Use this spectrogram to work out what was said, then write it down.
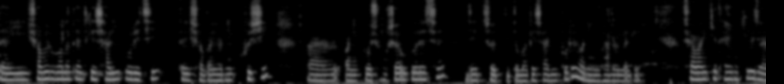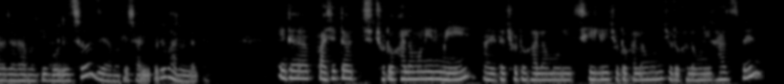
তাই সবের বলাতে আজকে শাড়ি পরেছি, তাই সবাই অনেক খুশি। আর অনেক প্রশংসাও করেছে যে সত্যি তোমাকে শাড়ি পরে অনেক ভালো লাগে। সবাইকে থ্যাংক ইউ যারা যারা আমাকে বলেছ যে আমাকে শাড়ি পরে ভালো লাগে। এটা পাশেরটা হচ্ছে ছোটো খালামণির মেয়ে আর এটা ছোটো খালামণির ছেলে, ছোটো খালামণি, ছোটো খালামণির হাজব্যান্ড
